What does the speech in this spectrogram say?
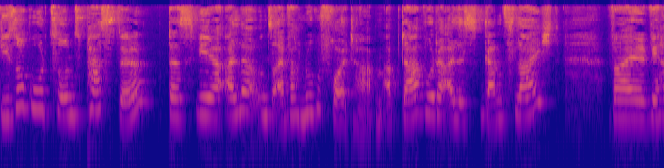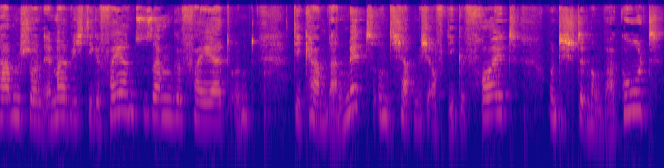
die so gut zu uns passte, dass wir alle uns einfach nur gefreut haben. Ab da wurde alles ganz leicht, weil wir haben schon immer wichtige Feiern zusammen gefeiert und die kam dann mit und ich habe mich auf die gefreut und die Stimmung war gut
